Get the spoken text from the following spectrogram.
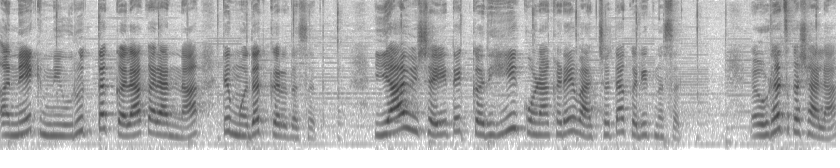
अनेक निवृत्त कलाकारांना ते मदत करत असत. याविषयी ते कधीही कोणाकडे वाच्यता करीत नसत. एवढंच कशाला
